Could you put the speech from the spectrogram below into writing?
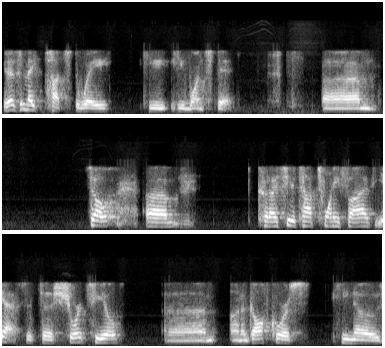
he doesn't make putts the way he he once did. Um, so, um, could I see a top twenty-five? Yes, it's a short field um, on a golf course. He knows,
